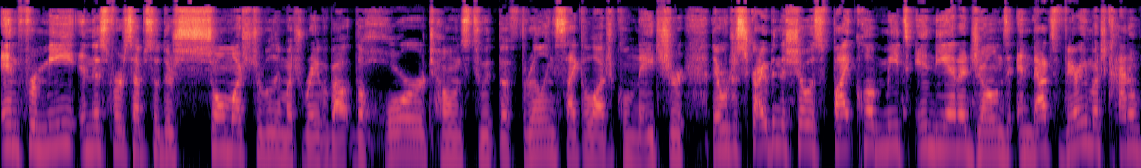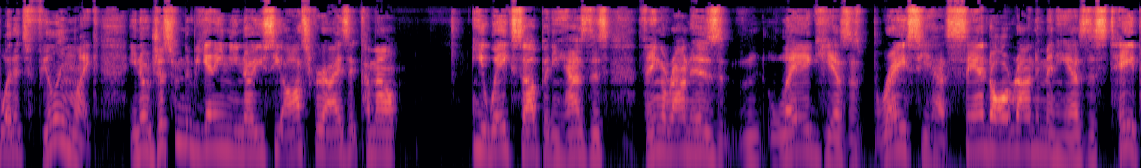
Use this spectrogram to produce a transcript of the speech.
And for me, in this first episode, there's so much to really much rave about. The horror tones to it, the thrilling psychological nature. They were describing the show as Fight Club meets Indiana Jones, and that's very much kind of what it's feeling like. You know, just from the beginning, you know, you see Oscar Isaac come out. He wakes up and he has this thing around his leg. He has this brace. He has sand all around him and he has this tape.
